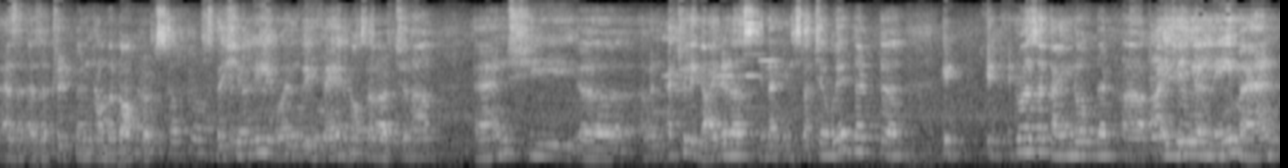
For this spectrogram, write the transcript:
as a, as a treatment from the doctors. Especially when we met Dr. Archana and she uh, I mean actually guided us in, a, in such a way that uh, it, it, it was a kind of that uh, I being a layman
